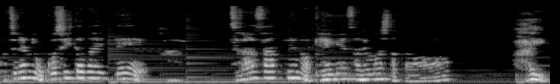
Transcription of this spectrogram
こちらにお越しいただいて、辛さっていうのは軽減されましたか？はい。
